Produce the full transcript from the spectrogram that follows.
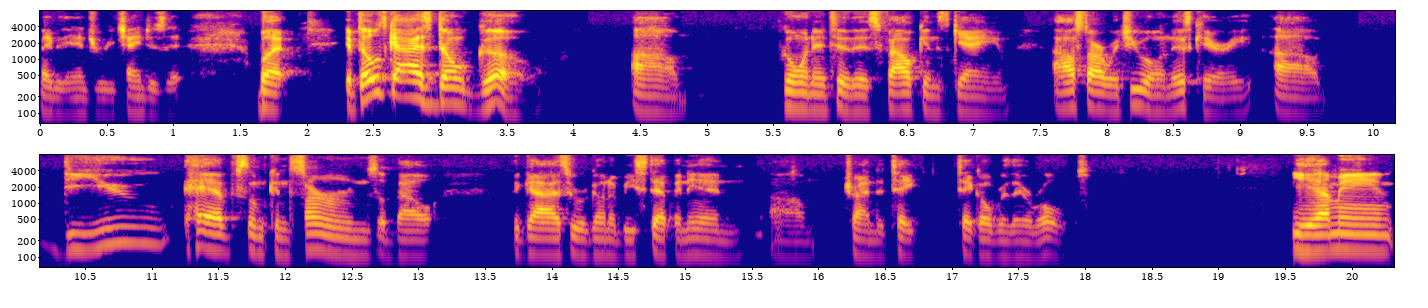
maybe the injury changes it. But if those guys don't go, um, going into this Falcons game, I'll start with you on this, Kerry. Uh, do you have some concerns about the guys who are going to be stepping in um, trying to take take over their roles. Yeah, I mean,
